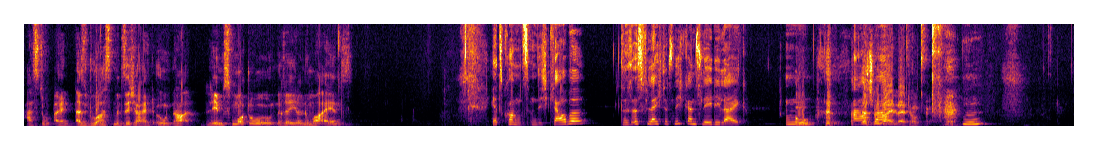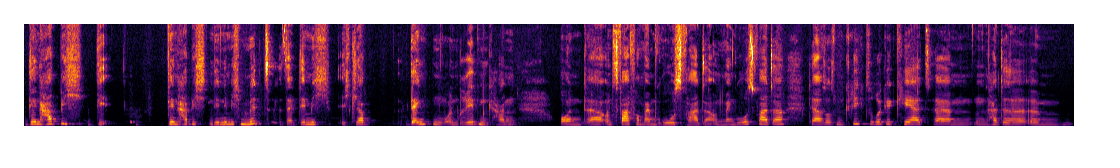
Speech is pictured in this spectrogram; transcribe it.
hast du ein, also du hast mit Sicherheit irgendeine Art Lebensmotto, irgendeine Regel Nummer eins? Jetzt kommt's und ich glaube, das ist vielleicht jetzt nicht ganz ladylike. Oh, das ist schon eine Einleitung. den habe ich, die, den habe ich, den nehme ich mit, seitdem ich, ich glaube, denken und reden kann. Und, äh, und zwar von meinem Großvater. Und mein Großvater, der ist aus dem Krieg zurückgekehrt ähm, und hatte, ähm,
